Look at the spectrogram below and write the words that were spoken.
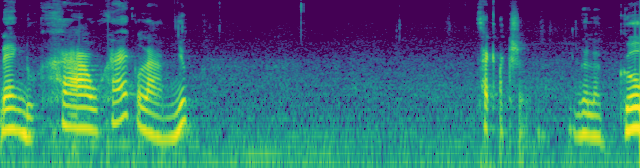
đang được khao khát làm nhất. Take action. Gọi là go.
